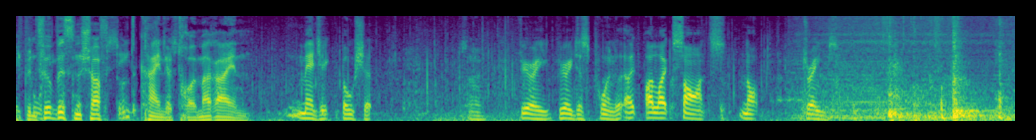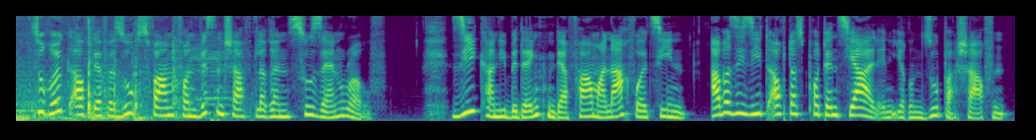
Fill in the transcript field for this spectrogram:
Ich bin für Wissenschaft und keine Träumereien. Magic Bullshit. So very, very disappointed. I, I like science, not dreams. Zurück auf der Versuchsfarm von Wissenschaftlerin Suzanne Rove. Sie kann die Bedenken der Farmer nachvollziehen, aber sie sieht auch das Potenzial in ihren Superschafen.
